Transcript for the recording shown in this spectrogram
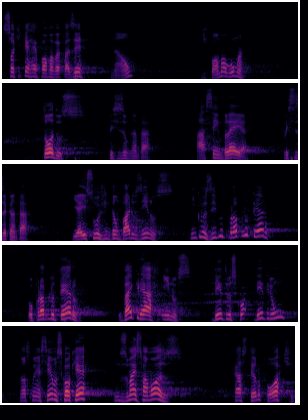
Só que o que a reforma vai fazer? Não, de forma alguma. Todos precisam cantar. A Assembleia precisa cantar. E aí surgem então vários hinos, inclusive o próprio Lutero. O próprio Lutero vai criar hinos. Dentre, os, dentre um, nós conhecemos qualquer é? um dos mais famosos, Castelo Forte.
